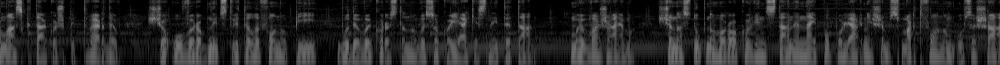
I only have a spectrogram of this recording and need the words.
Маск також підтвердив, що у виробництві телефону Pi буде використано високоякісний титан. Ми вважаємо, що наступного року він стане найпопулярнішим смартфоном у США.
